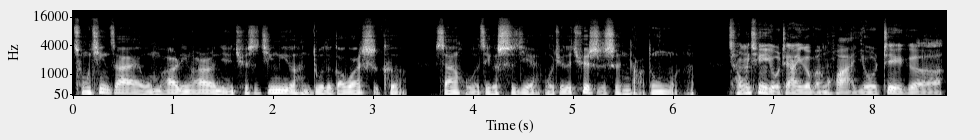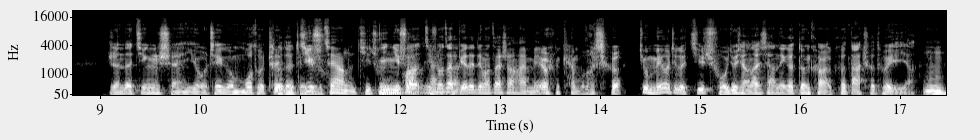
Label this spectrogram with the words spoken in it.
重庆在我们二零二二年确实经历了很多的高光时刻，山火这个事件，我觉得确实是很打动我的。重庆有这样一个文化，有这个人的精神，有这个摩托车对对对，有的基础。这样的基础你你说你说在别的地方，在上海没有人开摩托车，就没有这个基础，就想到像那个敦刻尔克大撤退一样，嗯，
